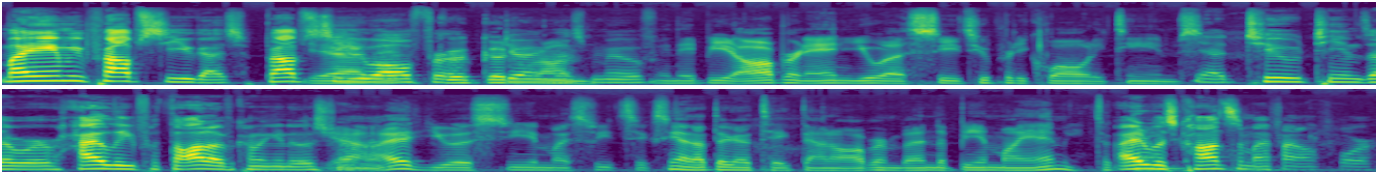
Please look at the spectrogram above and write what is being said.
Miami props to you guys. Props Yeah, to you all for good, good doing run. this move. I mean, they beat Auburn and USC, two pretty quality teams. Yeah, two teams that were highly thought of coming into this Yeah, tournament. I had USC in my Sweet 16. I thought they were gonna take down Auburn, but ended up being Miami. Took I had Wisconsin in my Final Four.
